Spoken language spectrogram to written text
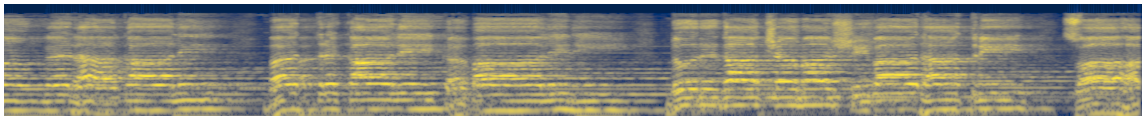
मङ्गलाकाली भद्रकाली कपालिनी दुर्गा क्षमा शिवा धात्री स्वाहा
